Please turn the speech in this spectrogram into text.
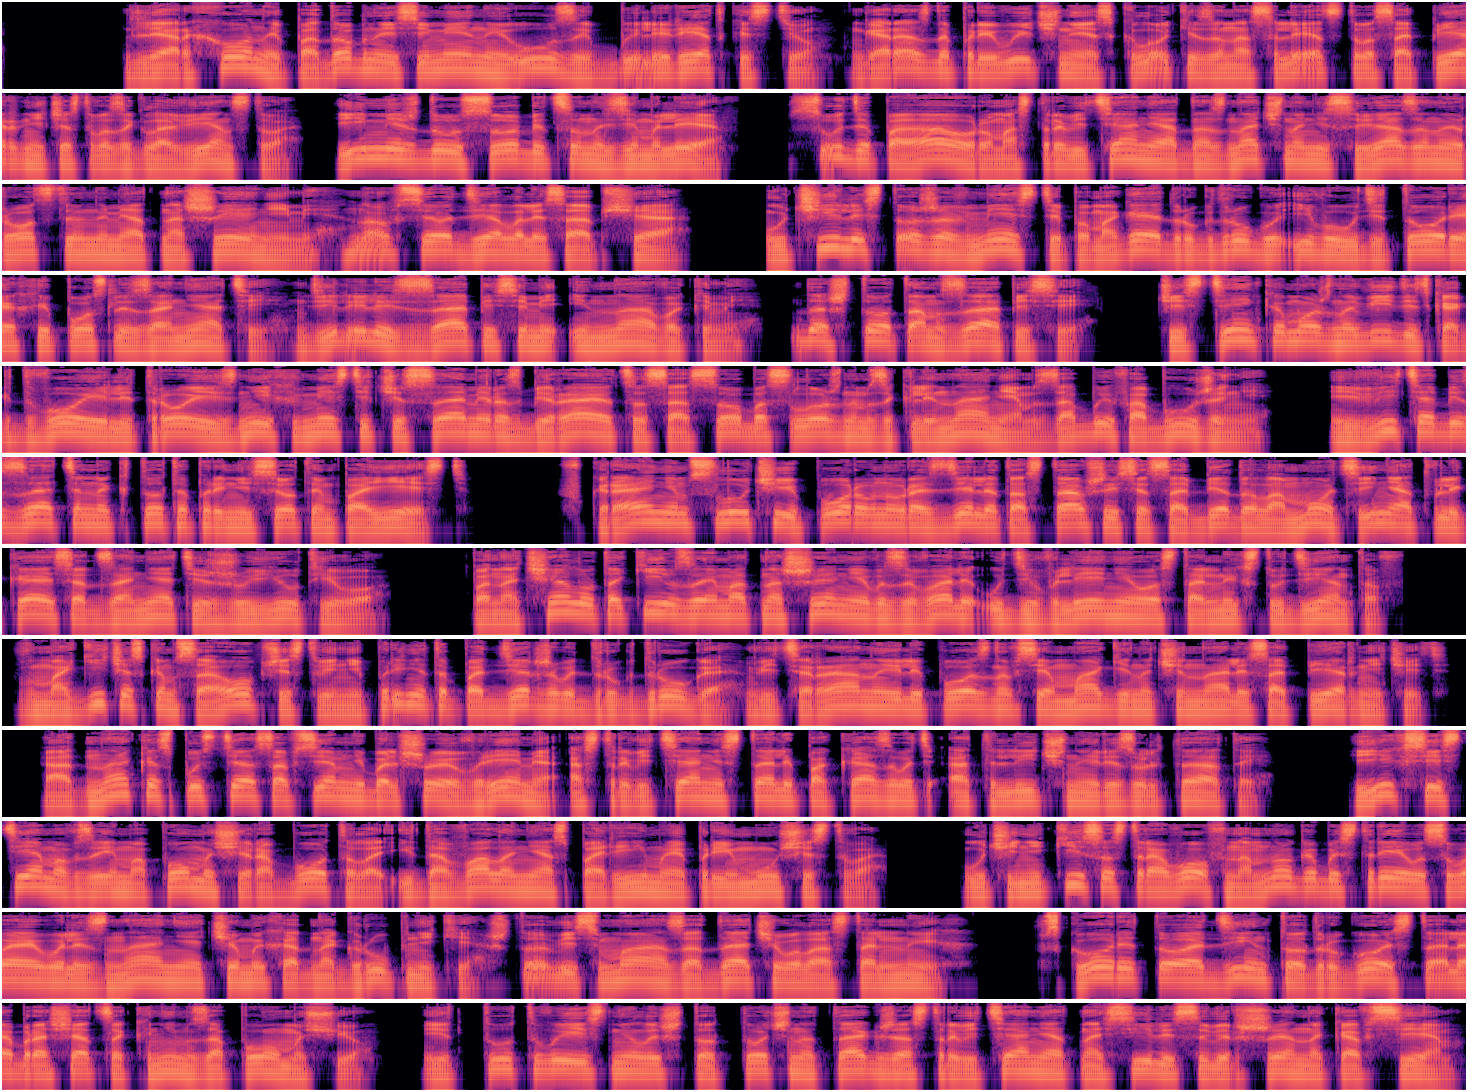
Для Архоны подобные семейные узы были редкостью, гораздо привычнее склоки за наследство, соперничество за главенство и междуусобица на земле. Судя по аурам, островитяне однозначно не связаны родственными отношениями, но все делали сообща. Учились тоже вместе, помогая друг другу и в аудиториях, и после занятий, делились записями и навыками. Да что там записи? Частенько можно видеть, как двое или трое из них вместе часами разбираются с особо сложным заклинанием, забыв об ужине. И ведь обязательно кто-то принесет им поесть. В крайнем случае поровну разделят оставшийся с обеда ломоть и, не отвлекаясь от занятий, жуют его. Поначалу такие взаимоотношения вызывали удивление у остальных студентов. В магическом сообществе не принято поддерживать друг друга, ведь рано или поздно все маги начинали соперничать. Однако спустя совсем небольшое время островитяне стали показывать отличные результаты. Их система взаимопомощи работала и давала неоспоримое преимущество. Ученики с островов намного быстрее усваивали знания, чем их одногруппники, что весьма озадачивало остальных. Вскоре то один, то другой стали обращаться к ним за помощью. И тут выяснилось, что точно так же островитяне относились совершенно ко всем.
